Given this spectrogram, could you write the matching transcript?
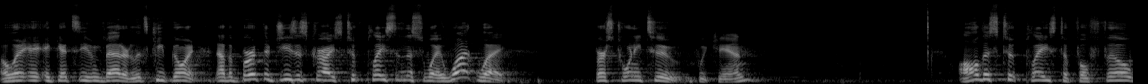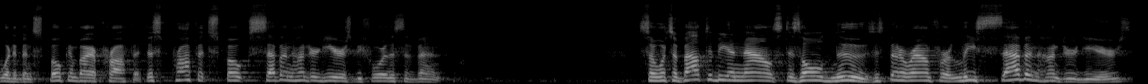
Oh, it, it gets even better. Let's keep going. Now, the birth of Jesus Christ took place in this way. What way? Verse 22, if we can. All this took place to fulfill what had been spoken by a prophet. This prophet spoke 700 years before this event. So, what's about to be announced is old news. It's been around for at least 700 years.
